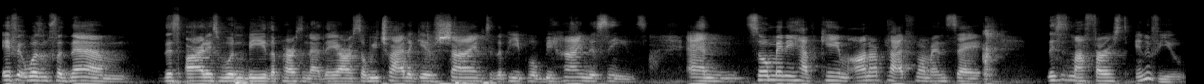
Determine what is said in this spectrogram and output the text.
if it wasn't for them, this artist wouldn't be the person that they are. So we try to give shine to the people behind the scenes. And so many have came on our platform and say, "This is my first interview.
